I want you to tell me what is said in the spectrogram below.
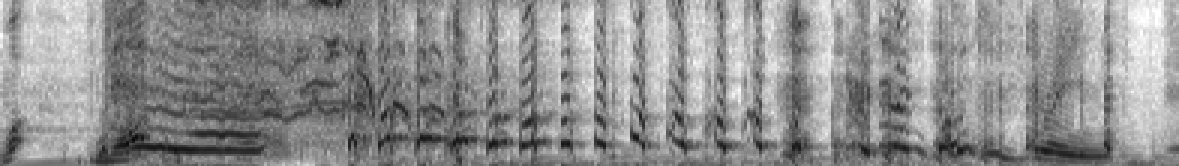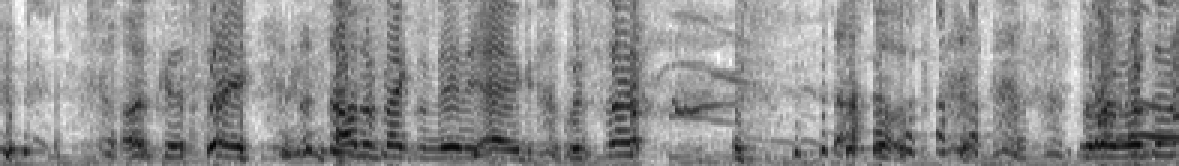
What? What? Donkey screamed. I was gonna say the sound effect near the egg was so loud, but I wasn't.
